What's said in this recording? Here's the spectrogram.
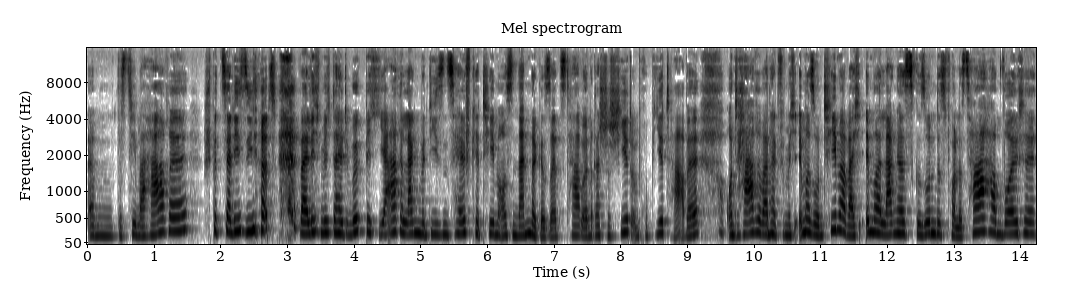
ähm, das Thema Haare spezialisiert, weil ich mich da halt wirklich jahrelang mit diesen Self-Care-Themen auseinandergesetzt habe und recherchiert und probiert habe. Und Haare waren halt für mich immer so ein Thema, weil ich immer langes, gesundes, volles Haar haben wollte.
